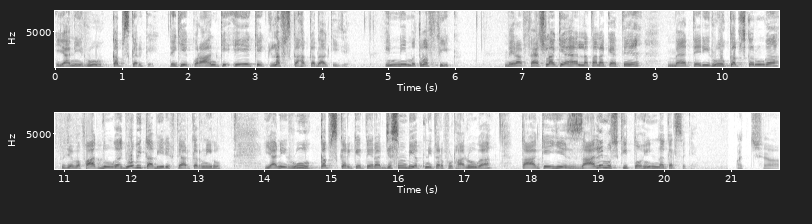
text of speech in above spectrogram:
یعنی روح قبض کر کے۔ دیکھیے قرآن کے ایک ایک لفظ کا حق ادا کیجیے۔ انی متوفیق میرا فیصلہ کیا ہے؟ اللہ تعالیٰ کہتے ہیں میں تیری روح قبض کروں گا تجھے وفات دوں گا جو بھی تعبیر اختیار کرنی ہو۔ یعنی روح قبض کر کے تیرا جسم بھی اپنی طرف اٹھا لوں گا تاکہ یہ ظالم اس کی توہین نہ کر سکیں اچھا۔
